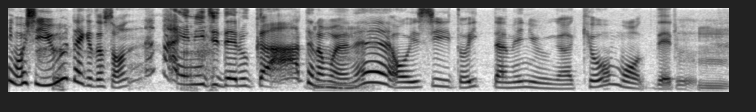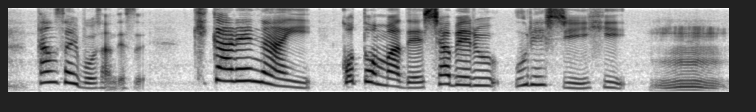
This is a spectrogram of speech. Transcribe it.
に美味しい言うたけどそんな毎日出るかってなもん。やね、美味しいと言ったメニューが今日も出る。うん。単細胞さんです聞かれないことまで喋る嬉しい日。うん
